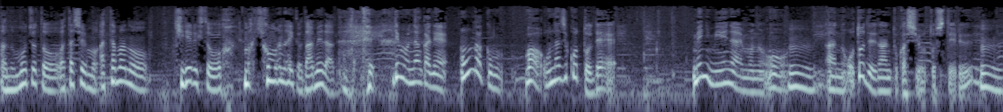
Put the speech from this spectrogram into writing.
あのもうちょっと私よりも頭の切れる人を巻き込まないとダメだと思って。でもなんかね音楽は同じことで目に見えないものを、うん。あの音で何とかしようとしてるうん。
